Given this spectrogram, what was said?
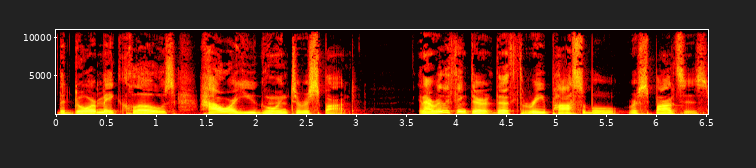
The door may close. How are you going to respond? And I really think there, there are three possible responses.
